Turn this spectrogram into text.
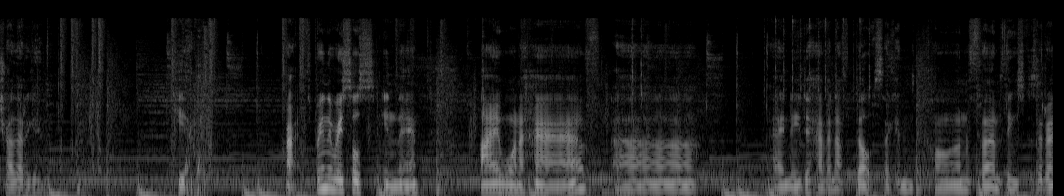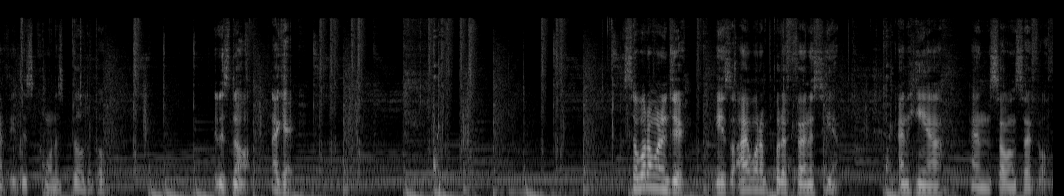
try that again. Here. All right, let's bring the resource in there. I want to have, uh, I need to have enough belts I can confirm things because I don't think this corner is buildable. It is not. Okay. So what I want to do is I want to put a furnace here and here and so on and so forth.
